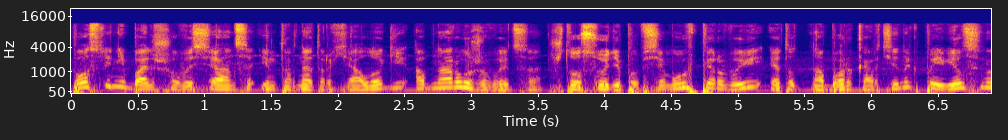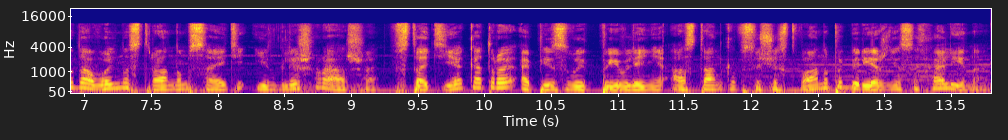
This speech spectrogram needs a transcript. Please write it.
После небольшого сеанса интернет-археологии обнаруживается, что, судя по всему, впервые этот набор картинок появился на довольно странном сайте English Russia, в статье, которая описывает появление останков существа на побережье Сахалина.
